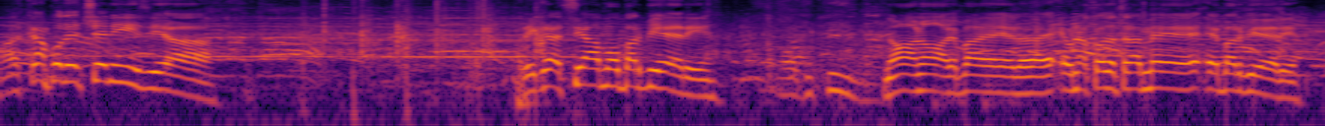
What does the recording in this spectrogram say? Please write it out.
Al campo del Cenisia. Ringraziamo Barbieri. No. No, no, è una cosa tra me e Barbieri.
